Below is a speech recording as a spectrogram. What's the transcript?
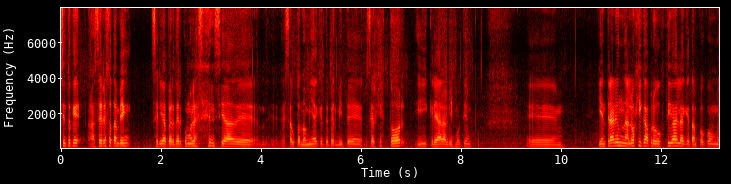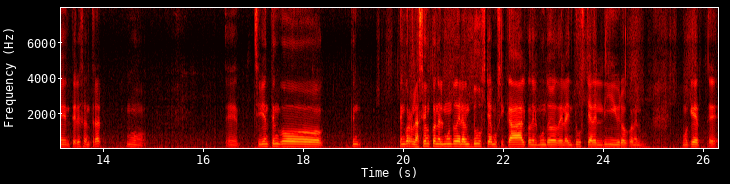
siento que hacer eso también sería perder como la esencia de esa autonomía que te permite ser gestor y crear al mismo tiempo. Eh, y entrar en una lógica productiva en la que tampoco me interesa entrar. Como, eh, si bien tengo, tengo relación con el mundo de la industria musical, con el mundo de la industria del libro, con el como que eh,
